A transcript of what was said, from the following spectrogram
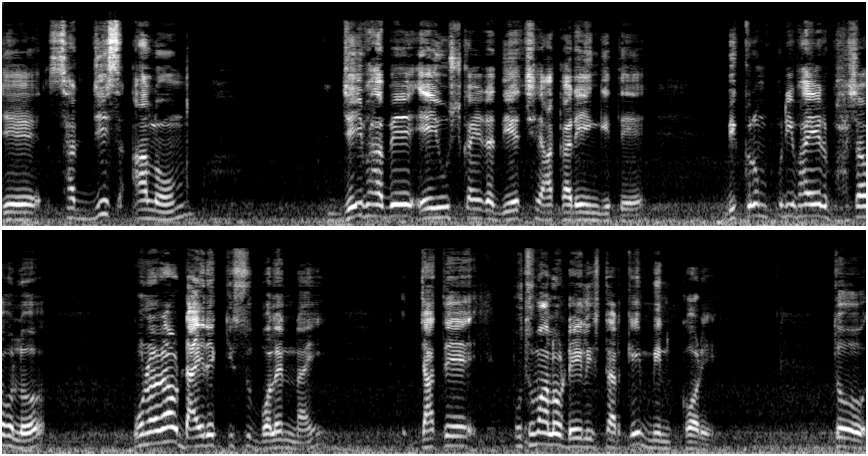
যে সার্জিস আলম যেইভাবে এই উস্কানিটা দিয়েছে আকারে ইঙ্গিতে বিক্রমপুরী ভাইয়ের ভাষা হলো ওনারাও ডাইরেক্ট কিছু বলেন নাই, যাতে প্রথম আলো ডেইলি স্টারকে মেন করে। তো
